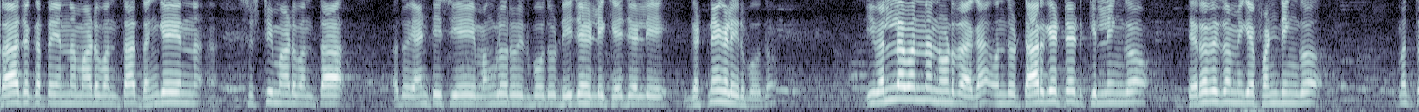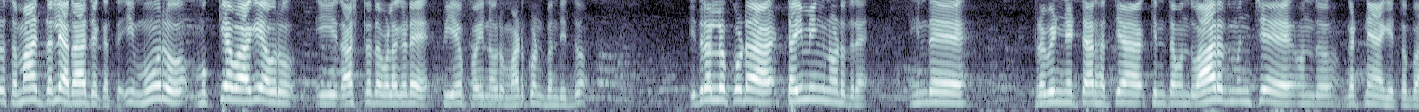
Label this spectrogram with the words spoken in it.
ಅರಾಜಕತೆಯನ್ನು ಮಾಡುವಂಥ ದಂಗೆಯನ್ನು ಸೃಷ್ಟಿ ಮಾಡುವಂಥ ಅದು N T C I, Mangaluru ಇರ್ಬೋದು, D J Halli, K J Halli ಘಟನೆಗಳಿರ್ಬೋದು. ಇವೆಲ್ಲವನ್ನು ನೋಡಿದಾಗ ಒಂದು ಟಾರ್ಗೆಟೆಡ್ ಕಿಲ್ಲಿಂಗು, ಟೆರರಿಸಮಿಗೆ ಫಂಡಿಂಗು ಮತ್ತು ಸಮಾಜದಲ್ಲಿ ಅರಾಜಕತೆ. ಈ ಮೂರು ಮುಖ್ಯವಾಗಿ ಅವರು ಈ ರಾಷ್ಟ್ರದ ಒಳಗಡೆ ಪಿ ಎಫ್ ಐನವರು ಮಾಡ್ಕೊಂಡು ಬಂದಿದ್ದು. ಇದರಲ್ಲೂ ಕೂಡ ಟೈಮಿಂಗ್ ನೋಡಿದ್ರೆ, ಹಿಂದೆ ಪ್ರವೀಣ್ ನೆಟ್ಟಾರ್ ಹತ್ಯಕ್ಕಿಂತ ಒಂದು ವಾರದ ಮುಂಚೆ ಒಂದು ಘಟನೆ ಆಗಿತ್ತು. ಒಬ್ಬ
